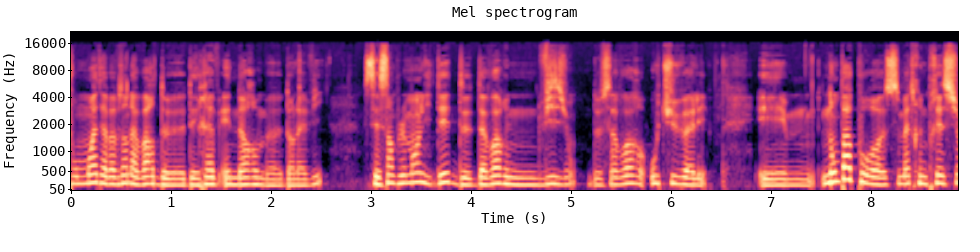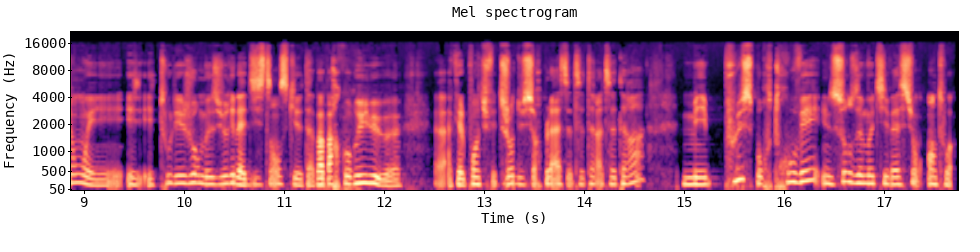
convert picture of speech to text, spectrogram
pour moi, tu n'as pas besoin d'avoir des rêves énormes dans la vie. C'est simplement l'idée d'avoir une vision, de savoir où tu veux aller. Et hum, non pas pour euh, se mettre une pression et, tous les jours mesurer la distance que tu n'as pas parcourue, euh, à quel point tu fais toujours du surplace, etc., etc., mais plus pour trouver une source de motivation en toi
